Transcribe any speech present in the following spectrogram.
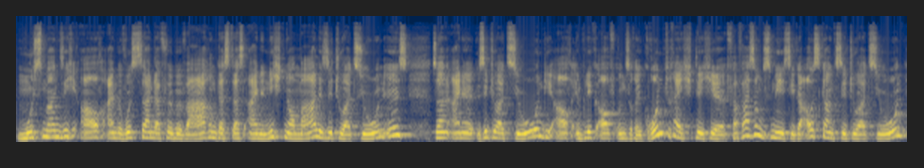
muss man sich auch ein Bewusstsein dafür bewahren, dass das eine nicht normale Situation ist, sondern eine Situation, die auch im Blick auf unsere grundrechtliche, verfassungsmäßige Ausgangssituation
